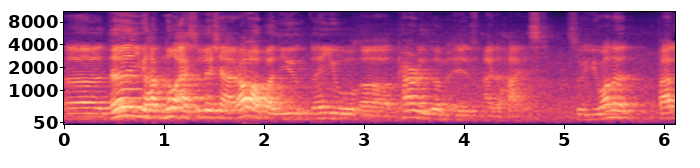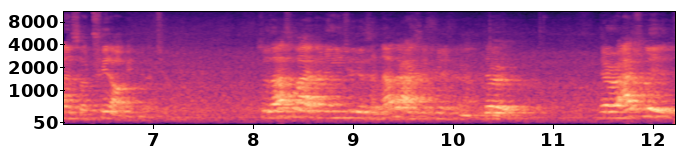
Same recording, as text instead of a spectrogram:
Uh, then you have no isolation at all, but you then your uh, parallelism is at the highest. So you want to balance or trade-off between the two. So that's why I'm going to introduce another isolation. There, there are actually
